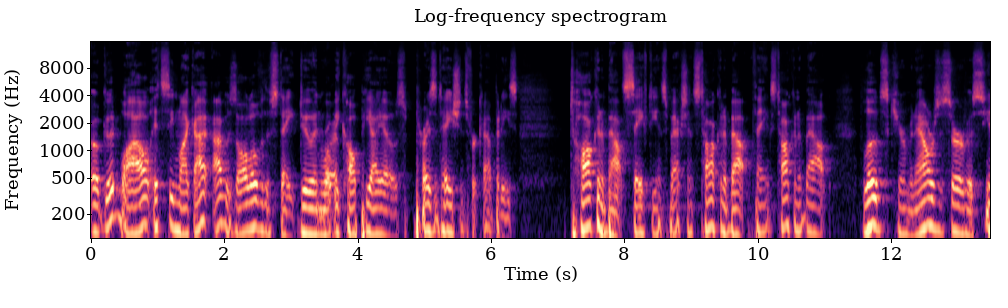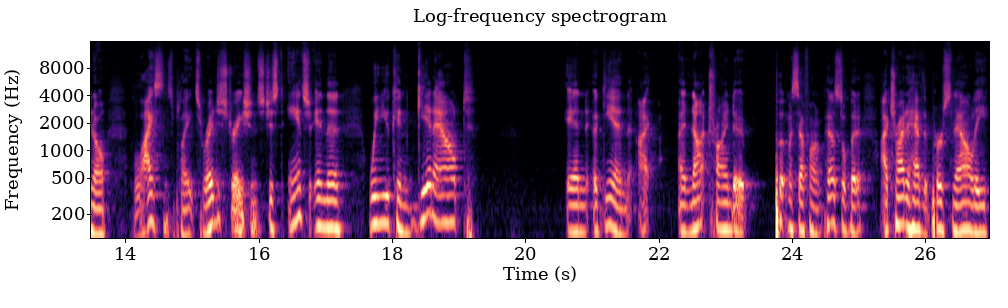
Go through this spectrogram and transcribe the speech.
a good while, it seemed like I, I was all over the state doing what we call PIOs, presentations for companies, talking about safety inspections, talking about things, talking about load securement, hours of service, you know, license plates, registrations, just answer. And then when you can get out, and again, I I'm not trying to put myself on a pedestal, but I try to have the personality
